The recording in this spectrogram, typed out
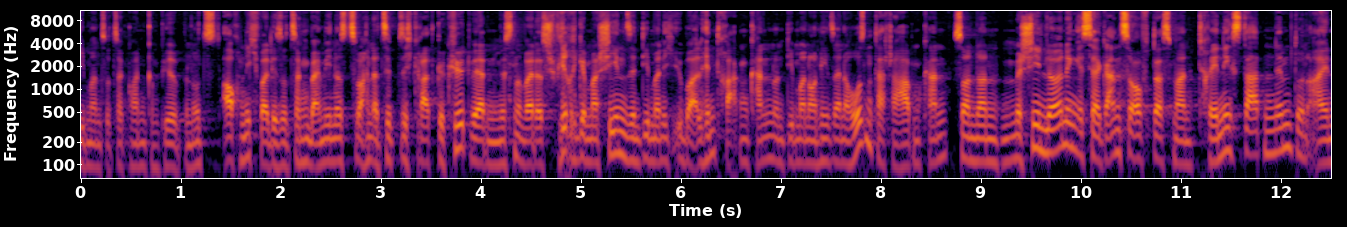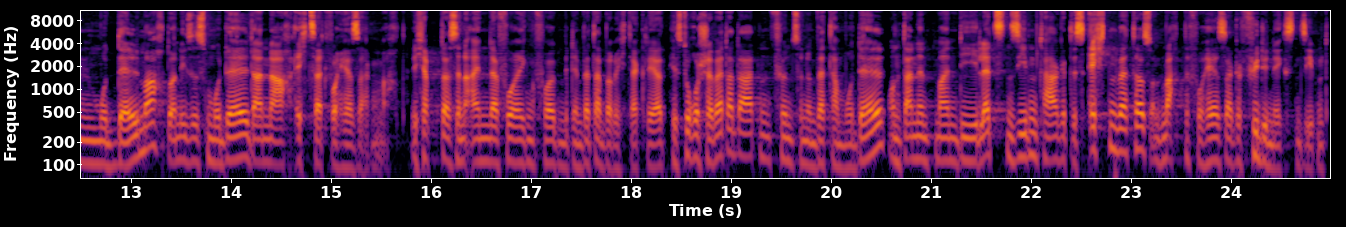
die man sozusagen Quantencomputer benutzt. Auch nicht, weil die sozusagen bei minus 270 Grad gekühlt werden müssen, weil das schwierige Maschinen sind, die man nicht überall hintragen kann und die man noch nie in seiner Hosentasche haben kann, sondern Machine Learning ist ja ganz oft, dass man Trainingsdaten nimmt und ein Modell macht und dieses Modell dann nach Echtzeitvorhersagen macht. Ich habe das in einer der vorigen Folgen mit dem Wetterbericht erklärt. Historische Wetterdaten führen zu einem Wettermodell und dann nimmt man die letzten sieben Tage des echten Wetters und macht eine Vorhersage für die nächsten sieben Tage.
